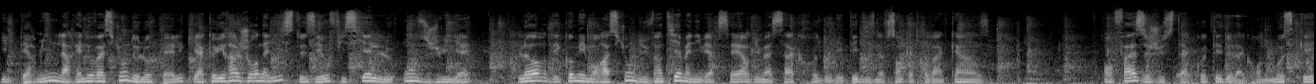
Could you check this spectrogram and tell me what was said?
Ils terminent la rénovation de l'hôtel qui accueillera journalistes et officiels le 11 juillet lors des commémorations du 20e anniversaire du massacre de l'été 1995. En face, juste à côté de la grande mosquée,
